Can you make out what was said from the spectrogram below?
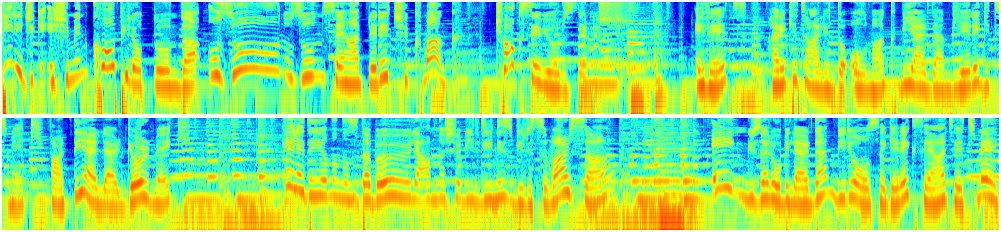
biricik eşimin co-pilotluğunda uzun uzun seyahatlere çıkmak. Çok seviyoruz demiş. Evet, hareket halinde olmak, bir yerden bir yere gitmek, farklı yerler görmek. Hele de yanınızda böyle anlaşabildiğiniz birisi varsa güzel hobilerden biri olsa gerek seyahat etmek.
